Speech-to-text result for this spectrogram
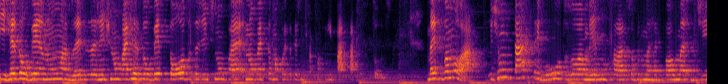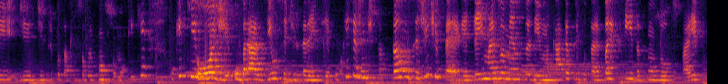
que resolver num, às vezes, a gente não vai resolver todos, a gente não vai, não vai ser uma coisa que a gente vai conseguir passar por todos. Mas vamos lá, juntar tributos ou mesmo falar sobre uma reforma de, de, de tributação sobre o consumo. O que que, o que que hoje o Brasil se diferencia? Por que, que a gente está tão. Se a gente pega e tem mais ou menos ali uma carga tributária parecida com os outros países,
